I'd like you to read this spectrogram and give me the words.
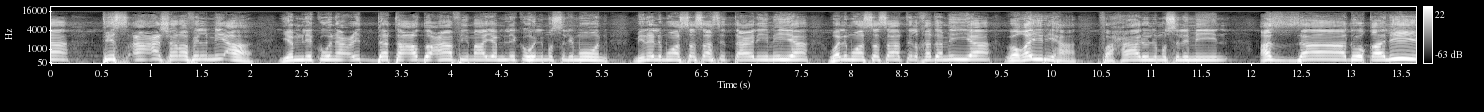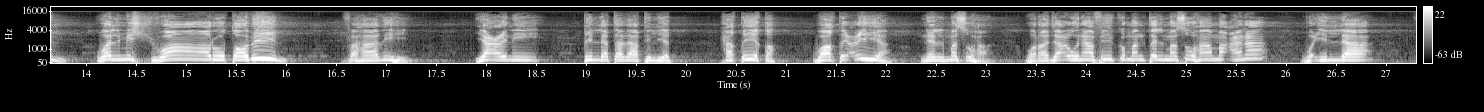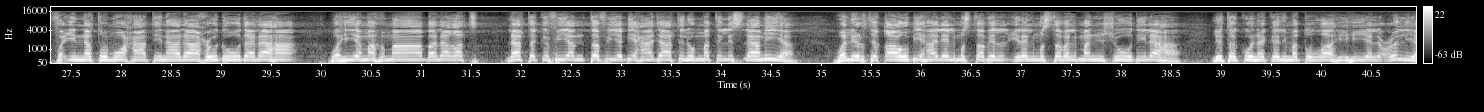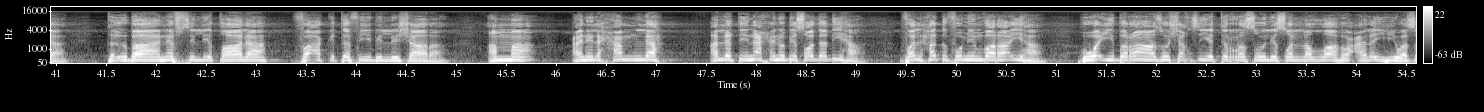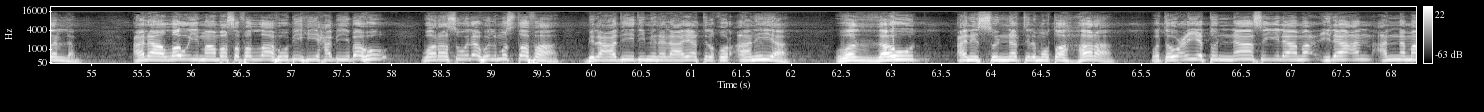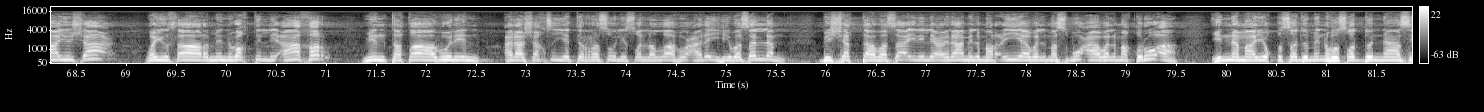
تسع عشر في المئة يملكون عدة أضعاف ما يملكه المسلمون من المؤسسات التعليمية والمؤسسات الخدمية وغيرها. فحال المسلمين الزاد قليل. والمشوار طويل. فهذه يعني قلة ذات اليد. حقيقة واقعية نلمسها. ورجاؤنا فيكم أن تلمسوها معنا. وإلا فإن طموحاتنا لا حدود لها. وهي مهما بلغت لا تكفي أن تفي بحاجات الأمة الإسلامية. والارتقاء بها إلى المستوى إلى المستوى المنشود لها. لتكون كلمة الله هي العليا. تأبى نفس الإطالة فأكتفي بالإشارة. أما عن الحملة التي نحن بصددها فالهدف من ورائها هو إبراز شخصية الرسول صلى الله عليه وسلم على ضوء ما وصف الله به حبيبه ورسوله المصطفى بالعديد من الآيات القرآنية والذود عن السنة المطهرة وتوعية الناس إلى ما إلى أن أن ما يشاع ويثار من وقت لآخر من تطاول على شخصية الرسول صلى الله عليه وسلم بشتى وسائل الإعلام المرئية والمسموعة والمقروءة. إنما يقصد منه صد الناس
